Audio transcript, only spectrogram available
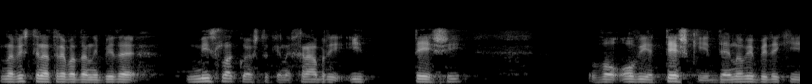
навистина треба да не биде мисла која што ќе не храбри и теши во овие тешки денови, бидејќи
